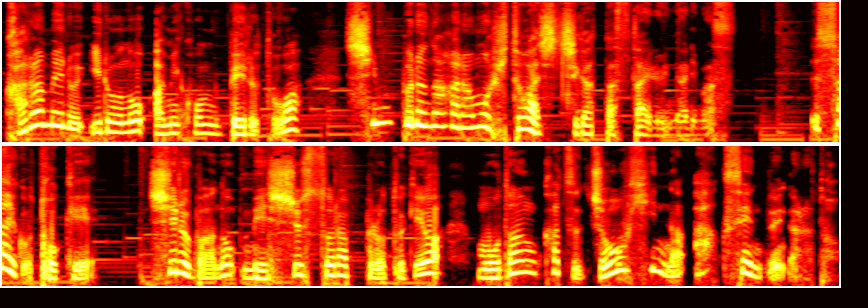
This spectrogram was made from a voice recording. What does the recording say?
カラメル色の編み込みベルトはシンプルながらも一味違ったスタイルになります。で最後、時計。シルバーのメッシュストラップの時計はモダンかつ上品なアクセントになると。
